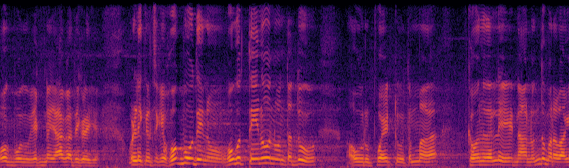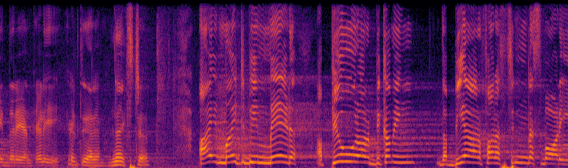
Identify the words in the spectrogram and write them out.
ಹೋಗ್ಬೋದು, ಯಜ್ಞ ಯಾಗಾದಿಗಳಿಗೆ. ಒಳ್ಳೆಯ ಕೆಲಸಕ್ಕೆ ಹೋಗ್ಬೋದೇನೋ, ಹೋಗುತ್ತೇನೋ ಅನ್ನುವಂಥದ್ದು ಅವರು ಪೊಯೆಟು ತಮ್ಮ ಕವನದಲ್ಲಿ ನಾನೊಂದು ಮರವಾಗಿದ್ದರೆ ಅಂತೇಳಿ ಹೇಳ್ತಿದ್ದಾರೆ. Next I might be made a pure or becoming the bier for a sinless body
